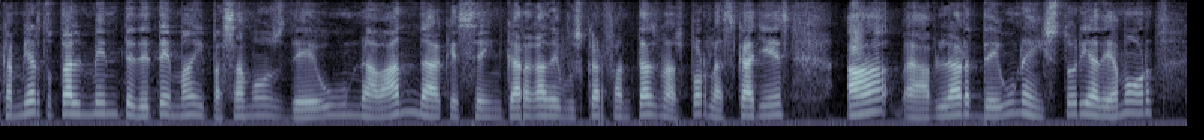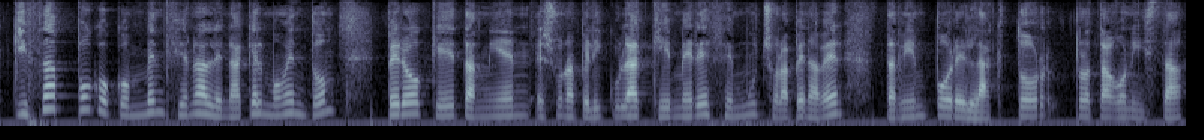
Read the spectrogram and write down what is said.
cambiar totalmente de tema y pasamos de una banda que se encarga de buscar fantasmas por las calles a hablar de una historia de amor quizá poco convencional en aquel momento, pero que también es una película que merece mucho la pena ver, también por el actor protagonista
